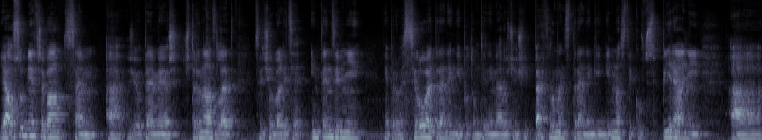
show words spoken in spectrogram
Já osobně třeba jsem uh, že jo, téměř 14 let cvičil velice intenzivní nejprve silové tréninky, potom ty nejnáročnější performance tréninky, gymnastiku, vzpírání, a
